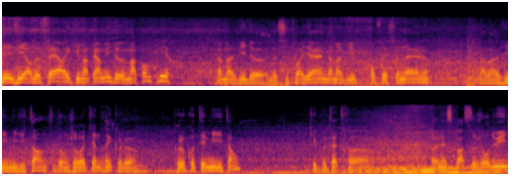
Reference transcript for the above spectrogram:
désir de faire et qui m'a permis de m'accomplir dans ma vie de, citoyenne, dans ma vie professionnelle, dans ma vie militante. Donc je retiendrai que le, que le côté militant, qui peut être euh, un espace aujourd'hui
